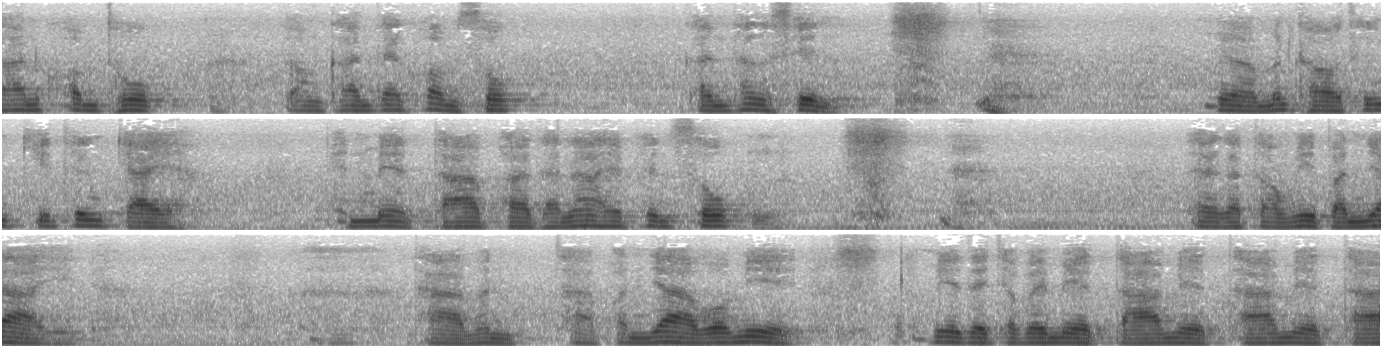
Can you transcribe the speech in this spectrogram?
การความทุกข์ต้องการแต่ความสุขกันทั้งสิ้น เมื่อมันเข้าถึงจิตถึงใจ เป็นเมตตาปรารถนาให้เป็นสุขแต่ก็ต้องมีปัญญาอีกถ้ามันถ้าปัญญาว่ามีมีแต่จะไปเมตตา เมตตา เมตตา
